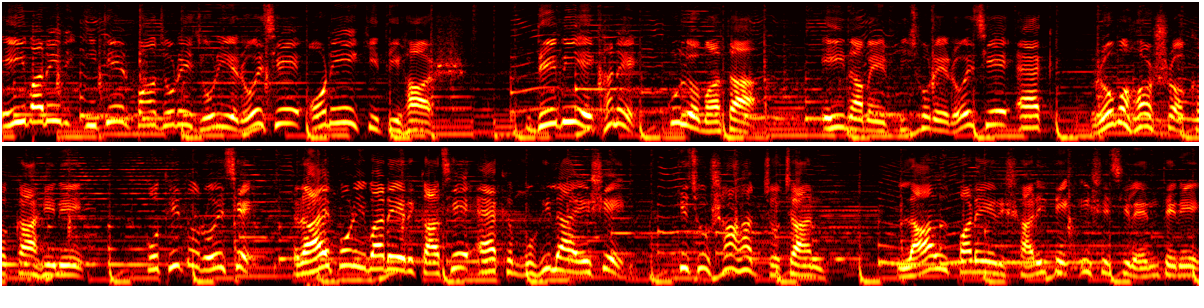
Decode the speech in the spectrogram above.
এই বাড়ির ইটের পাঁজরে জড়িয়ে রয়েছে অনেক ইতিহাস। দেবী এখানে কুলমাতা। এই নামের পিছনে রয়েছে এক রোমহর্ষক কাহিনী। কথিত রয়েছে, রায় পরিবারের কাছে এক মহিলা এসে কিছু সাহায্য চান। লাল পাড়ের শাড়িতে এসেছিলেন তিনি।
